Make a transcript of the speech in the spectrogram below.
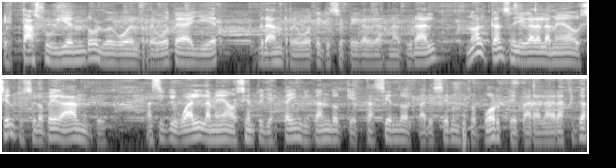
está subiendo luego del rebote de ayer, gran rebote que se pega al gas natural. No alcanza a llegar a la media de 200, se lo pega antes. Así que igual la media de 200 ya está indicando que está haciendo al parecer un soporte para la gráfica,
